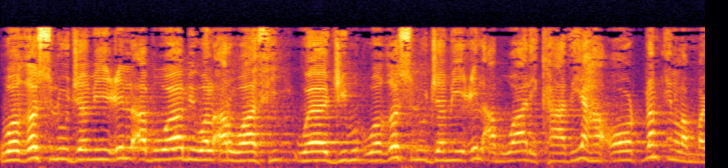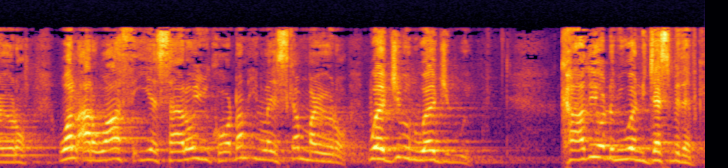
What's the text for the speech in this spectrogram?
wagaslu jamiici alabwaabi waalarwaahi waajibun wagaslu jamiici alabwaali kaadiyaha oo dhan in la maydho waalarwaahi iyo saalooyinka oo dhan in layska maydho waajibun waajib wey kaadihi o dhami waa nijaas madhabka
